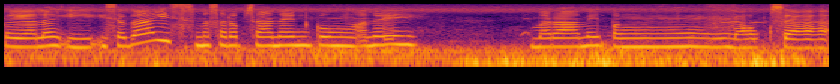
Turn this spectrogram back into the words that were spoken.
Kaya lang iisa guys. Masarap sana yun kung ano eh. Marami pang lahok sa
